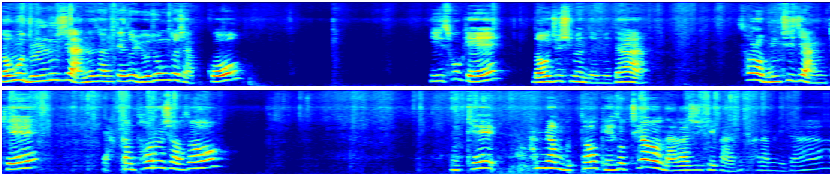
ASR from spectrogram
너무 누르지 않은 상태에서 이 정도 잡고 이 속에 넣어주시면 됩니다. 서로 뭉치지 않게 약간 털으셔서 이렇게 한 면부터 계속 채워 나가시기 바랍니다.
